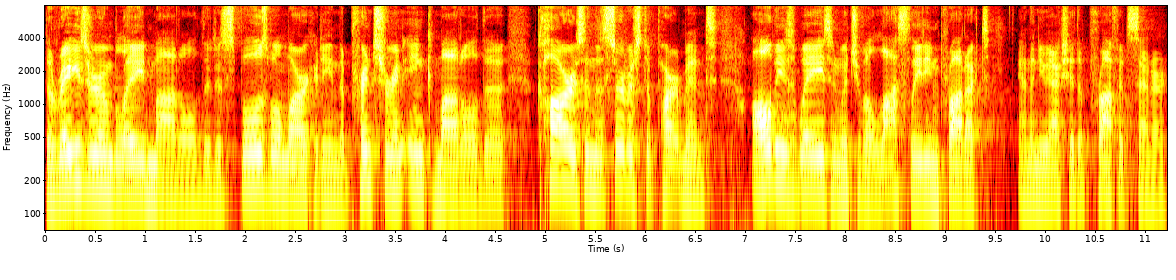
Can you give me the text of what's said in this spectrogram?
the razor and blade model, the disposable marketing, the printer and ink model, the cars in the service department, all these ways in which you have a loss leading product and then you actually have the profit center,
